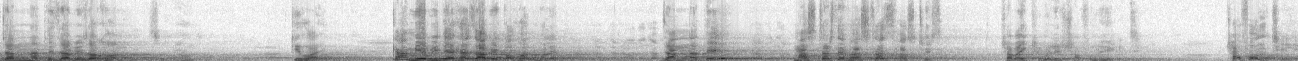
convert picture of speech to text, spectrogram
জান্নাতে যাবে যখন? কি হয় কামিয়াবি দেখা যাবে কখন বলেন? জান্নাতে? মাস্টার্সে ফার্স্ট ক্লাস ফার্স্ট হয়েছে। সবাই কি বলে? সফল হয়ে গেছে। সফল ছেলে।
